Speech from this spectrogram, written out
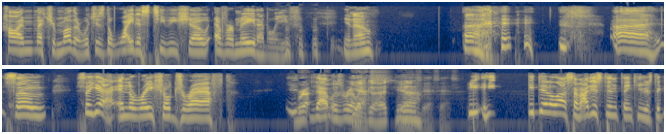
How I Met Your Mother, which is the whitest TV show ever made, I believe. you know. Uh, uh, so, so yeah, and the racial draft, that was really Yes, good. Yes, yeah, yes, yes. he he he did a lot of stuff. I just didn't think he was the,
